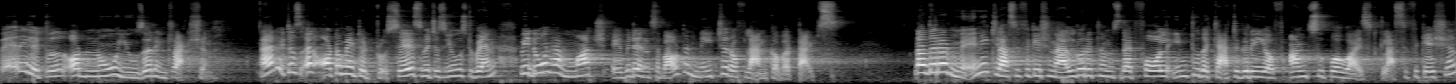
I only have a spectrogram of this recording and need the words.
very little or no user interaction and it is an automated process which is used when we do not have much evidence about the nature of land cover types. Now there are many classification algorithms that fall into the category of unsupervised classification.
